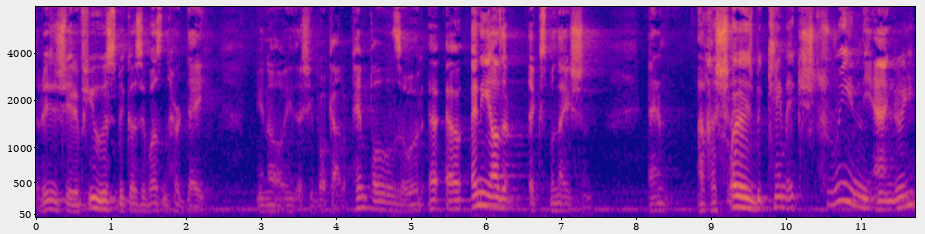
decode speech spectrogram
The reason she refused because it wasn't her day. You know, either she broke out of pimples or uh, any other explanation. And Achashverosh became extremely angry,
